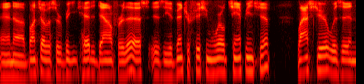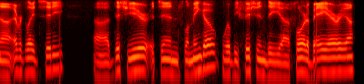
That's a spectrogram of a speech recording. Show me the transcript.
and uh, a bunch of us are be headed down for this, is the Adventure Fishing World Championship. Last year was in uh, Everglades City. Uh, this year it's in Flamingo. We'll be fishing the uh, Florida Bay area.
